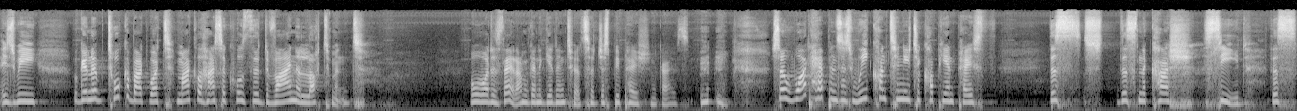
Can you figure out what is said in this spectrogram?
is we, we're going to talk about what Michael Heiser calls the divine allotment. Well, what is that? I'm going to get into it, so just be patient, guys. so, what happens is we continue to copy and paste this, this Nachash seed, this,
